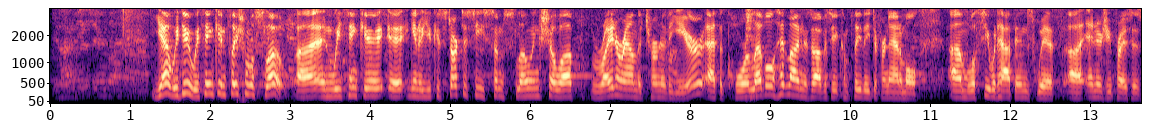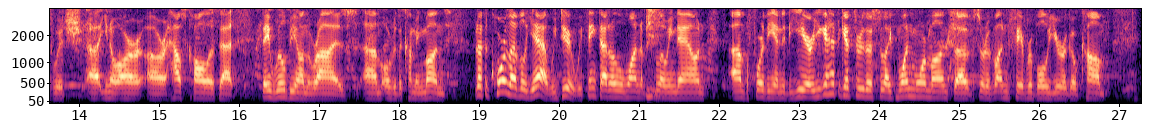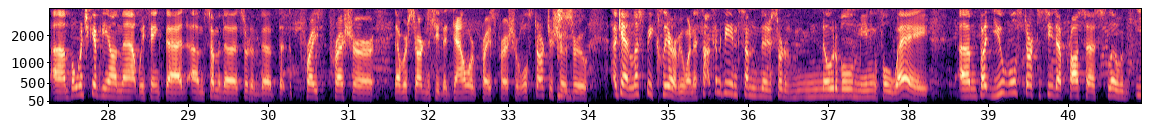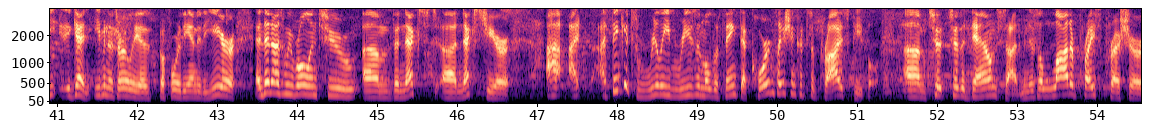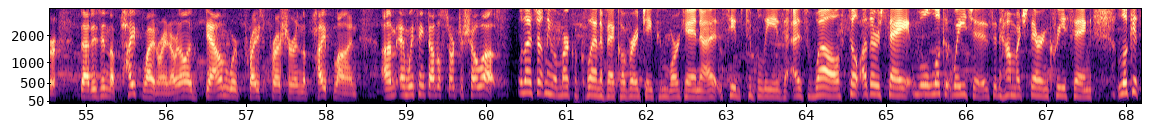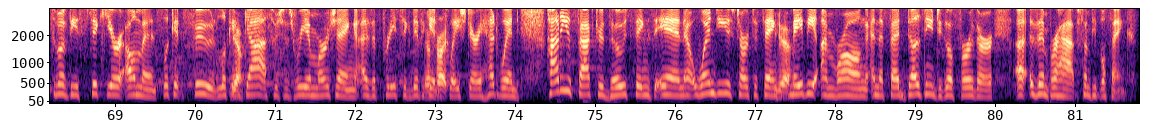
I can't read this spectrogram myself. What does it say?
Yeah, we do. We think inflation will slow, uh, and we think uh, uh, you know you could start to see some slowing show up right around the turn of the year at the core level. Headline is obviously a completely different animal. Um, we'll see what happens with uh, energy prices, which uh, you know our our house call is that they will be on the rise um, over the coming months. But at the core level, yeah, we do. We think that'll wind up slowing down um, before the end of the year. You're gonna have to get through this like one more month of sort of unfavorable year ago comp. Um, but once you get beyond that, we think that um, some of the sort of the, the, the, price pressure that we're starting to see, the downward price pressure, will start to show through. Again, let's be clear, everyone. It's not going to be in some sort of notable, meaningful way. Um, but you will start to see that process slow e- again, even as early as before the end of the year, and then as we roll into um, the next uh, next year. I, I, think it's really reasonable to think that core inflation could surprise people um, to, to the downside. I mean, there's a lot of price pressure that is in the pipeline right now, a lot of downward price pressure in the pipeline, um, and we think that'll start to show up. Well, that's certainly what Marko Kolanovic over at JP Morgan uh, seems to believe as well. Still, others say, well, look at wages and how much they're increasing. Look at some of these stickier elements. Look at food. Look Yeah. at gas, which is reemerging as a pretty significant right. inflationary headwind. How do you factor those things in? When do you start to think Yeah. maybe I'm wrong and the Fed does need to go further uh, than perhaps some people think?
